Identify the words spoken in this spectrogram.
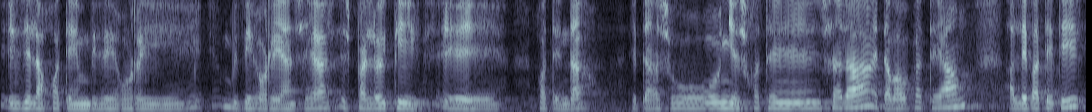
ez dela joaten bidegorri, bidegorrian zehar, espaloitik e, joaten da. Eta zu oinez joaten zara, eta bat batean, alde batetik,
